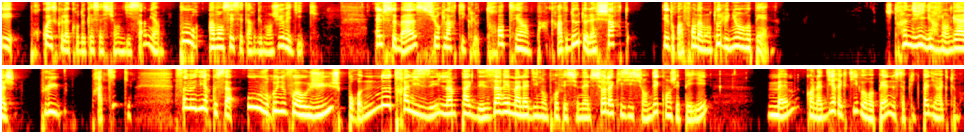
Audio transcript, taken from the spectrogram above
et pourquoi est-ce que la Cour de cassation dit ça? Bien, pour avancer cet argument juridique, elle se base sur l'article 31, paragraphe 2 de la Charte des droits fondamentaux de l'Union européenne. Je traduis en langage plus pratique. Ça veut dire que ça ouvre une voie au juge pour neutraliser l'impact des arrêts maladie non professionnels sur l'acquisition des congés payés, même quand la directive européenne ne s'applique pas directement.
